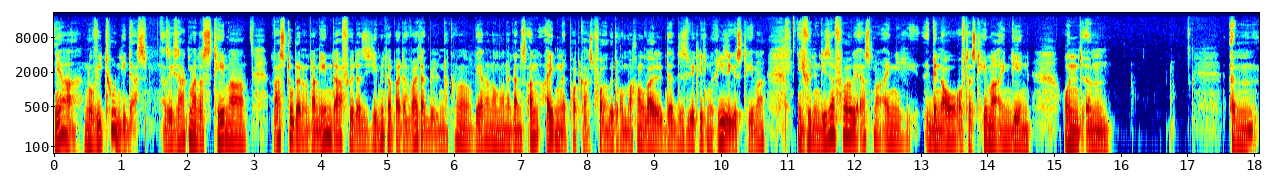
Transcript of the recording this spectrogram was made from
Ja, nur wie tun die das? Also ich sage mal, das Thema, was tut ein Unternehmen dafür, dass sich die Mitarbeiter weiterbilden, da können wir gerne nochmal eine ganz eigene Podcast-Folge drum machen, weil das ist wirklich ein riesiges Thema. Ich würde in dieser Folge erstmal eigentlich genau auf das Thema eingehen und ähm, ähm,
